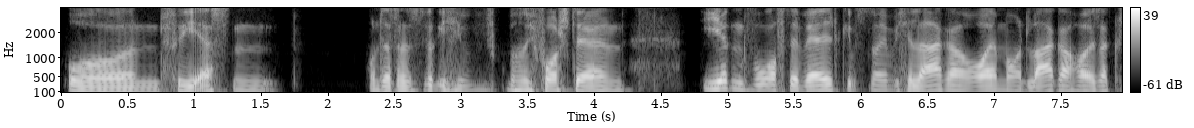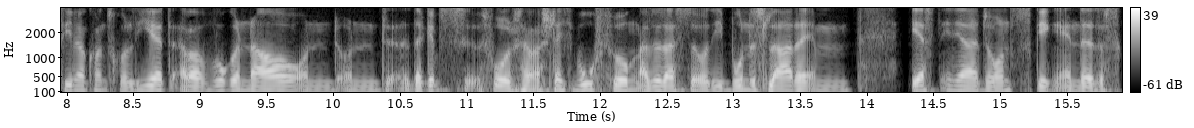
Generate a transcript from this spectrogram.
und für die ersten, und das ist wirklich, muss sich vorstellen, irgendwo auf der Welt gibt es noch irgendwelche Lagerräume und Lagerhäuser klimakontrolliert, aber wo genau und, und da gibt es wohl schlechte Buchführung, also das ist so die Bundeslade im ersten Indiana Jones gegen Ende das,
